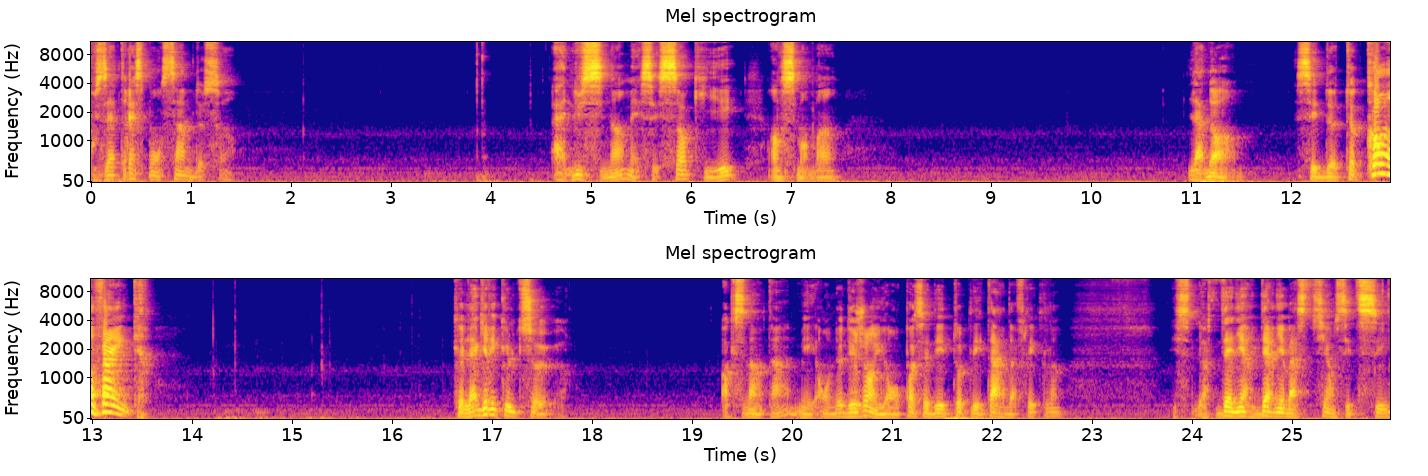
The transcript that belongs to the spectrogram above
Vous êtes responsable de ça. Hallucinant, mais c'est ça qui est, en ce moment, la norme. C'est de te convaincre que l'agriculture occidentale, mais on a déjà, ils ont possédé toutes les terres d'Afrique, là. Leur dernier, dernier bastion, c'est ici.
